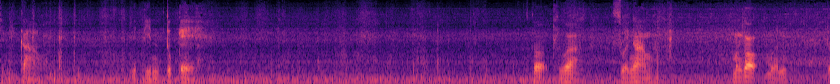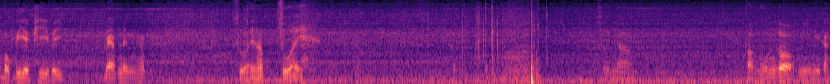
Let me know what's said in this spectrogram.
จะมีกาว มีตีนตุ๊กแกก็ถือว่าสวยงามครับ มันก็เหมือนระบบ VIP ไปอีกแบบหนึ่งครับ สวยครับสวยครับสวยงาม ฝั่งนู้นก็มีเหมือนกัน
